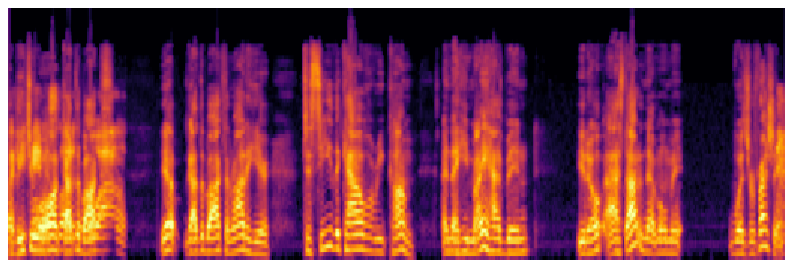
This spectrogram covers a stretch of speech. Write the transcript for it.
I Like he beat you all, got the box. Yep, got the box. I'm out of here. To see the cavalry come and that he might have been, you know, asked out in that moment was refreshing.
